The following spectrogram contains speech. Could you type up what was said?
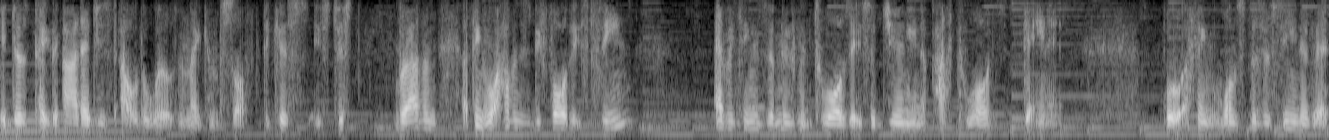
it does take the hard edges out of the world and make them soft because it's just rather than I think what happens is before it's seen, everything's a movement towards it. It's a journey and a path towards getting it. But I think once there's a scene of it,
